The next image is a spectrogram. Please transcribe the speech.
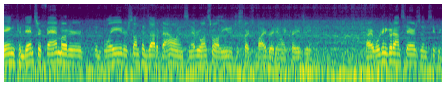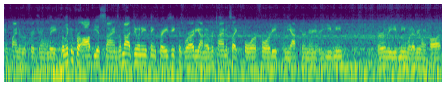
Dang condenser fan motor and blade or something's out of balance, and every once in a while the unit just starts vibrating like crazy. All right, we're gonna go downstairs and see if we can find a refrigerant leak. We're looking for obvious signs. I'm not doing anything crazy because we're already on overtime. It's like 4.40 in the afternoon or evening, early evening, whatever you wanna call it.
